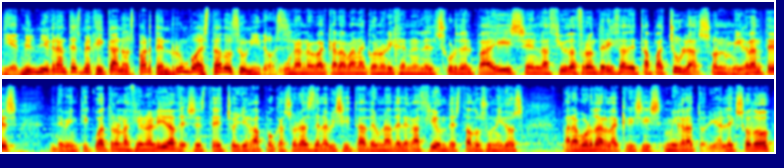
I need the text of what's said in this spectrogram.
10.000 migrantes mexicanos parten rumbo a Estados Unidos. Una nueva caravana con origen en el sur del país, en la ciudad fronteriza de Tapachula. Son migrantes de 24 nacionalidades. Este hecho llega a pocas horas de la visita de una delegación de Estados Unidos para abordar la crisis migratoria. El éxodo,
